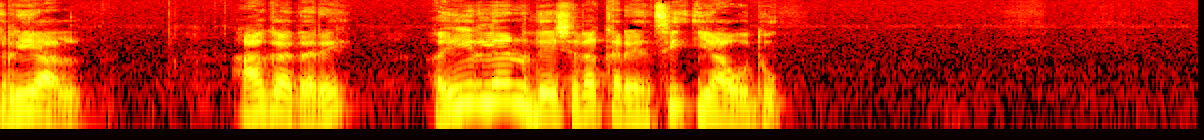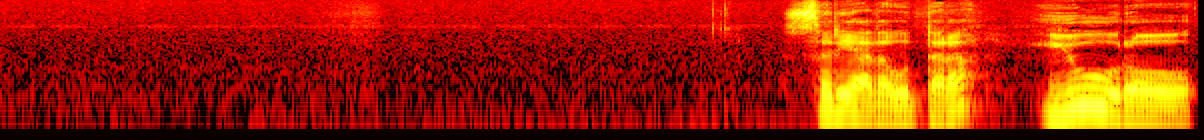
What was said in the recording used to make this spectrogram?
ರಿಯಾಲ್. ಹಾಗಾದರೆ, ಐರ್ಲೆಂಡ್ ದೇಶದ ಕರೆನ್ಸಿ ಯಾವುದು? ಸರಿಯಾದ ಉತ್ತರ, ಯೂರೋ.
